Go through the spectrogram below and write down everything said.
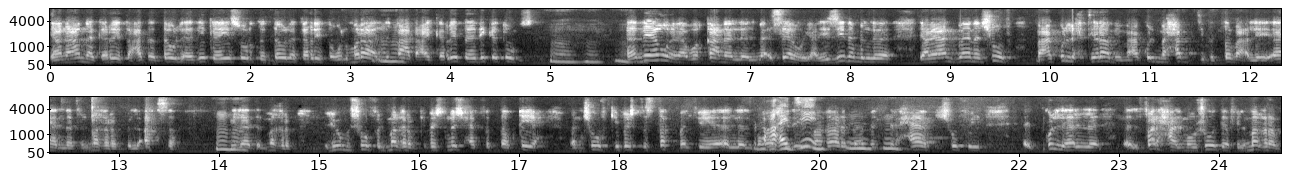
يعني عندنا كريطة حتى الدولة هذيك هي صورة الدولة كريطة. والمرأة اللي قاعدة على الكريطه هذيك تونس. هذا هو واقعنا المأساوي. يعني يزينا من يعني عندما أنا نشوف مع كل احترامي مع كل محبتي بالطبع لأهلنا في المغرب بالأقصى بلاد المغرب. اليوم نشوف المغرب كيفاش نجحت في التلقيح نشوف كيفاش تستقبل في المهاجرين المغاربة بالترحاب نشوف كل الفرحة الموجودة في المغرب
